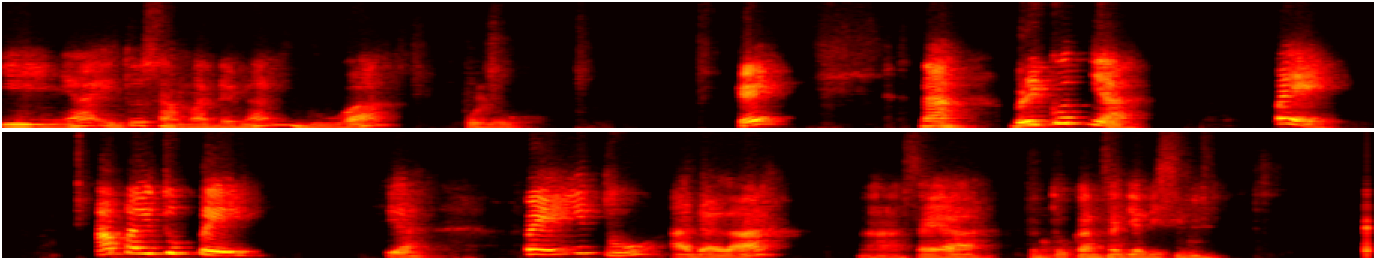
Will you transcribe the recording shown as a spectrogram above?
FPI-nya itu sama dengan 20. Oke? Nah, berikutnya P. Apa itu P? Ya, P itu adalah, nah saya tentukan saja di sini. P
